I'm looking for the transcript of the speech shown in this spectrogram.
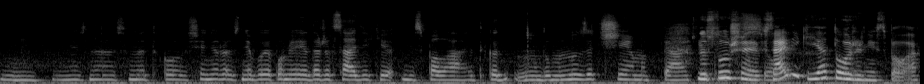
Не знаю, со мной такого вообще ни разу не было. Я помню, я даже в садике не спала. Я такая, ну, думаю, ну зачем опять? Ну слушай, в всё. садике я тоже не спала.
